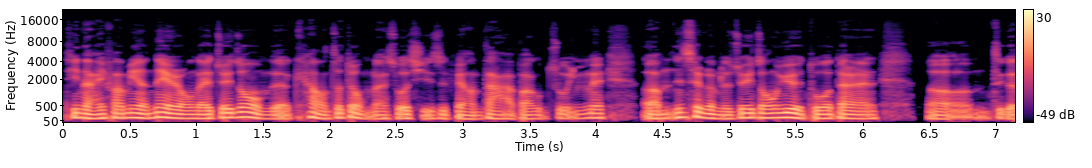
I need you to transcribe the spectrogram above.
听哪一方面的内容，来追踪我们的 account，这对我们来说其实是非常大的帮助。因为呃，Instagram 的追踪越多，当然呃，这个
